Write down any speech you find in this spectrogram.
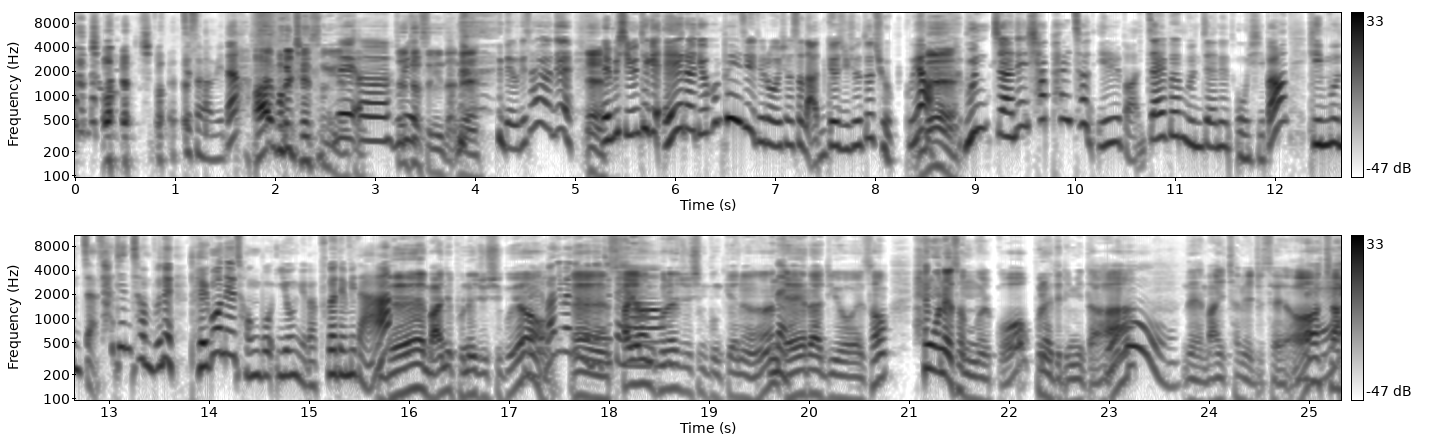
좋아요, 좋아요. 죄송합니다. 아, 뭘 죄송해요. 네, 어, 우리- 좋습니다. 네. 네, 우리 사연은 네. MBC 윤택의 에라디오 홈페이지에 들어오셔서 남겨주셔도 좋고요. 네. 문자는 샵 8001번, 짧은 문자는 50원, 긴 문자, 사진 첨부는 100원의 정보 이용료가 부과됩니다. 네, 많이 보내주시고요. 네, 많이 많이 보내주세요. 사연 보내주신 분께는 네. 에라디오에서 행운의 선물 꼭 보내드립니다. 오. 네, 많이 참여해주세요. 네. 자,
